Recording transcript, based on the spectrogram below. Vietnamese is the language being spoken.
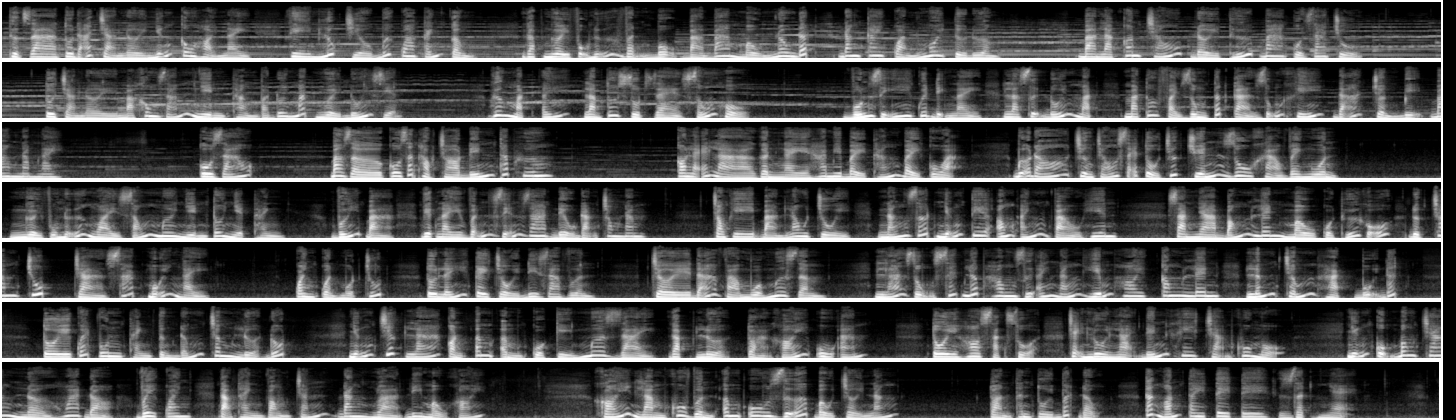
Thực ra tôi đã trả lời những câu hỏi này khi lúc chiều bước qua cánh cổng, gặp người phụ nữ vận bộ bà ba màu nâu đất đang cai quản ngôi từ đường. Bà là con cháu đời thứ ba của gia chủ Tôi trả lời mà không dám nhìn thẳng vào đôi mắt người đối diện. Gương mặt ấy làm tôi rụt rè xấu hổ. Vốn dĩ quyết định này là sự đối mặt mà tôi phải dùng tất cả dũng khí đã chuẩn bị bao năm nay. Cô giáo, bao giờ cô dắt học trò đến thắp hương? Có lẽ là gần ngày 27 tháng 7 cô ạ. Bữa đó trường cháu sẽ tổ chức chuyến du khảo về nguồn. Người phụ nữ ngoài 60 nhìn tôi nhiệt thành. Với bà, việc này vẫn diễn ra đều đặn trong năm. Trong khi bàn lau chùi, nắng rớt những tia óng ánh vào hiên, sàn nhà bóng lên màu của thứ gỗ được chăm chút trà sát mỗi ngày. Quanh quẩn một chút, tôi lấy cây chổi đi ra vườn. Trời đã vào mùa mưa rầm, lá rụng xếp lớp hong dưới ánh nắng hiếm hoi cong lên lấm chấm hạt bụi đất Tôi quét vun thành từng đống châm lửa đốt. Những chiếc lá còn âm ẩm của kỳ mưa dài gặp lửa tỏa khói u ám. Tôi ho sặc sụa, chạy lùi lại đến khi chạm khu mộ. Những cụm bông trang nở hoa đỏ vây quanh tạo thành vòng chắn đang nhòa đi màu khói. Khói làm khu vườn âm u giữa bầu trời nắng. Toàn thân tôi bất động, các ngón tay tê tê giật nhẹ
